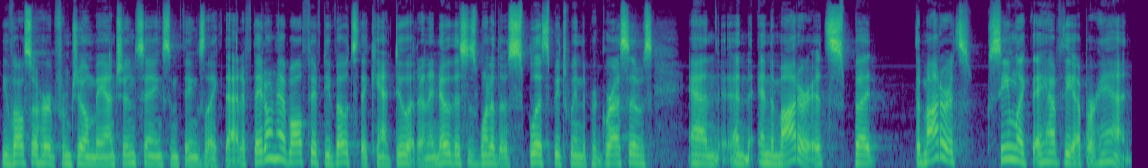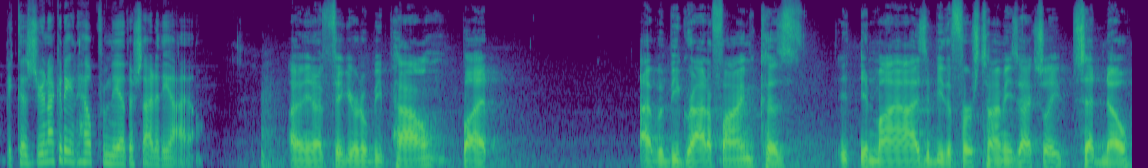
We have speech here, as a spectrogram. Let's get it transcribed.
You've also heard from Joe Manchin saying some things like that. If they don't have all 50 votes, they can't do it. And I know this is one of those splits between the progressives and, and, and the moderates, but the moderates seem like they have the upper hand because you're not going to get help from the other side of the aisle. I mean, I figure it'll be Powell, but I would be gratifying because, in my eyes, it'd be the first time he's actually said no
